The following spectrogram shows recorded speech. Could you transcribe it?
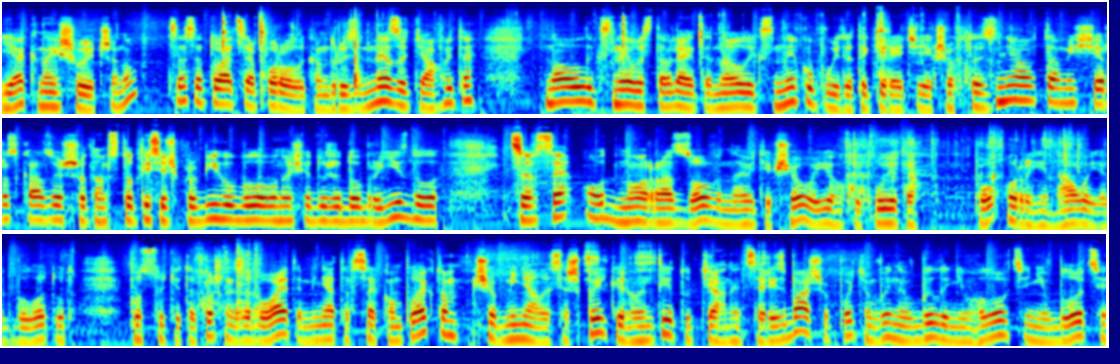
якнайшвидше. Ну, це ситуація по роликам, друзі. Не затягуйте. На OLX не виставляйте, на OLX не купуйте такі речі. Якщо хтось зняв там і ще розказує, що там 100 тисяч пробігу було, воно ще дуже добре їздило. Це все одноразово, навіть якщо ви його купуєте по оригіналу, як було тут по суті. Також не забувайте міняти все комплектом, щоб мінялися шпильки, гвинти. Тут тягнеться різьба, щоб потім ви не вбили ні в головці, ні в блоці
